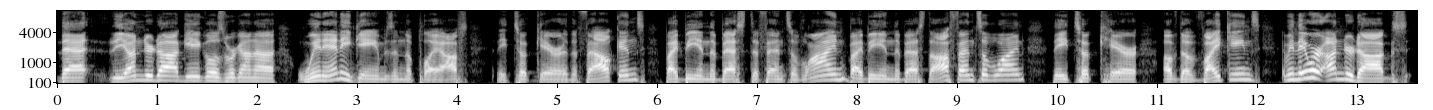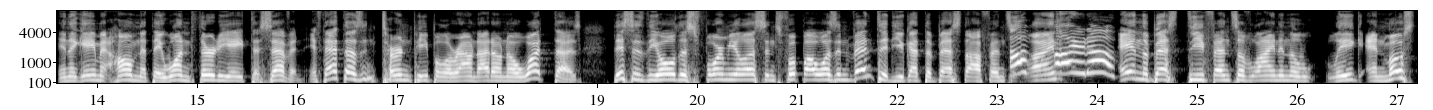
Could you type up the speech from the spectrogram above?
that the underdog Eagles were going to win any games in the playoffs. They took care of the Falcons by being the best defensive line, by being the best offensive line. They took care of the Vikings. I mean, they were underdogs in a game at home that they won 38 to 7. If that doesn't turn people around, I don't know what does. This is the oldest formula since football was invented. You got the best offensive I'm line fired up. and the best defensive line in the league and most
